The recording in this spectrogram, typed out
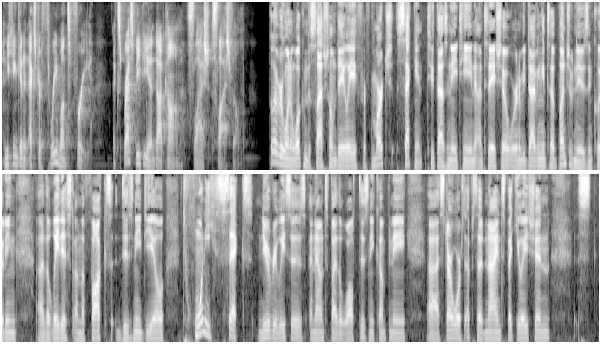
and you can get an extra three months free. ExpressVPN.com slash slash film. Hello, everyone, and welcome to Slash Film Daily for March 2nd, 2018. On today's show, we're going to be diving into a bunch of news, including uh, the latest on the Fox Disney deal, 26 new releases announced by the Walt Disney Company, uh, Star Wars Episode 9 speculation,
